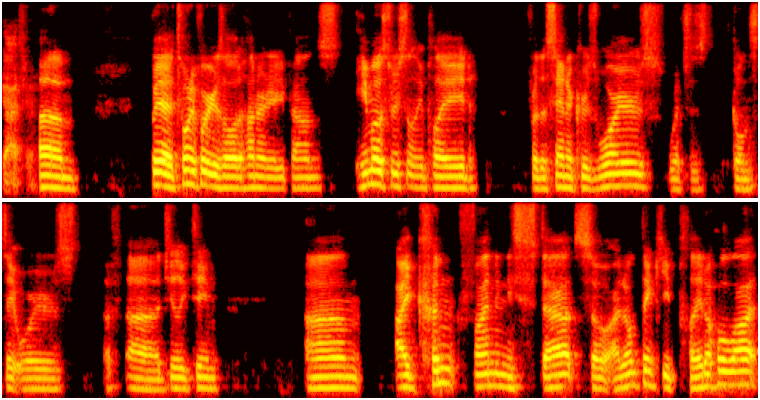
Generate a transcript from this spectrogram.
Gotcha. Um, but yeah, 24 years old, 180 pounds. He most recently played for the Santa Cruz Warriors, which is Golden State Warriors, uh, G League team. Um, I couldn't find any stats, so I don't think he played a whole lot.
